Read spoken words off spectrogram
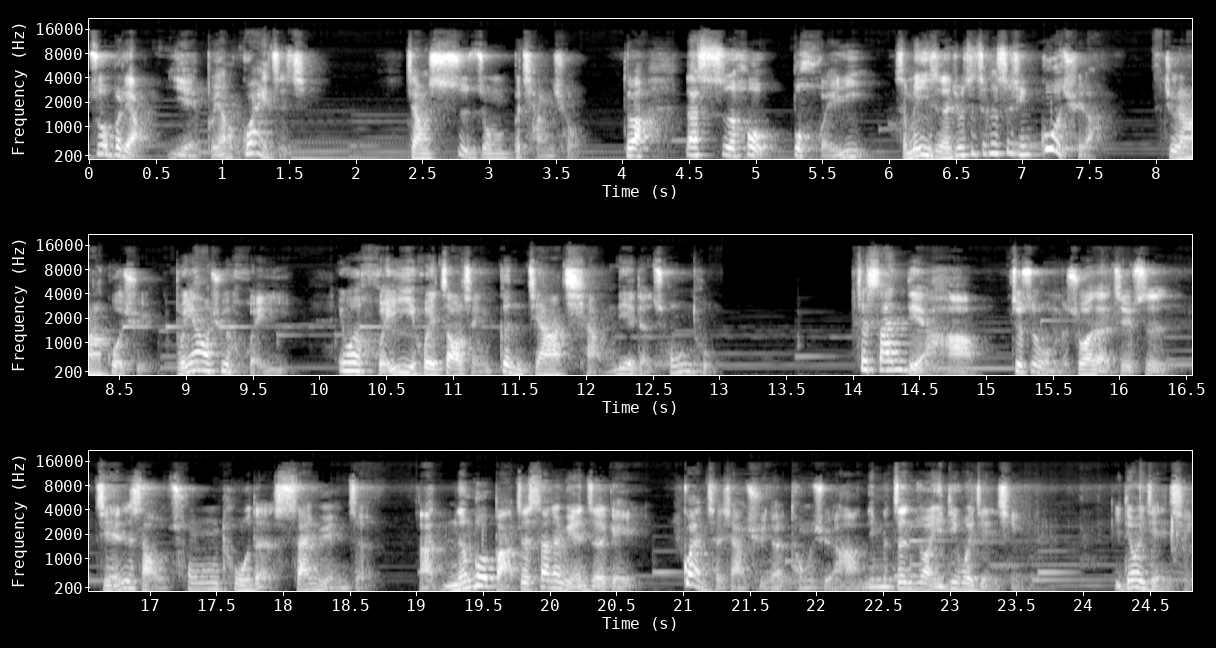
做不了也不要怪自己，叫事中不强求，对吧？那事后不回忆什么意思呢？就是这个事情过去了，就让它过去，不要去回忆，因为回忆会造成更加强烈的冲突。这三点哈，就是我们说的，就是减少冲突的三原则啊。能够把这三个原则给贯彻下去的同学哈，你们症状一定会减轻，一定会减轻。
